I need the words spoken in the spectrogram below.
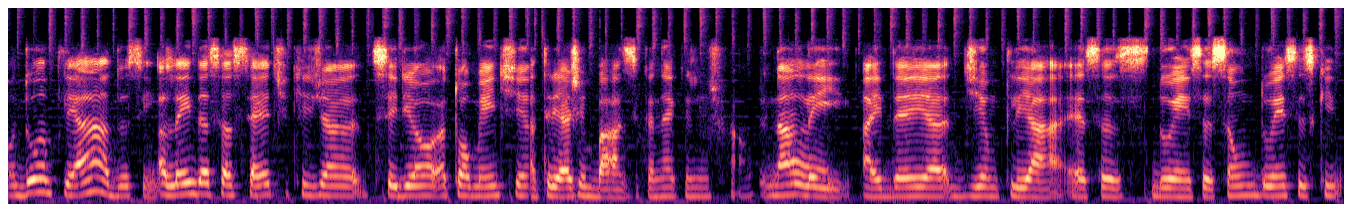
Do ampliado, assim, além dessas sete que já seriam atualmente a triagem básica, né, que a gente fala. Na lei, a ideia de ampliar essas doenças são doenças que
